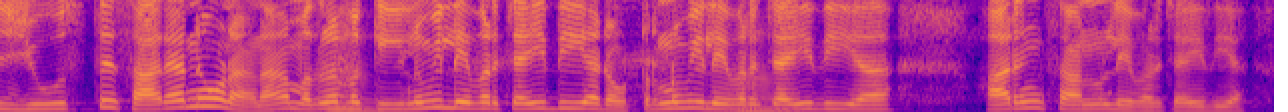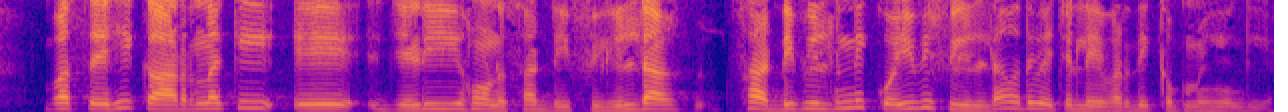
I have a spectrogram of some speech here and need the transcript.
ਯੂਜ਼ ਤੇ ਸਾਰਿਆਂ ਨੇ ਹੋਣਾ ਨਾ। ਮਤਲਬ ਵਕੀਲ ਨੂੰ ਵੀ ਲੇਬਰ ਚਾਹੀਦੀ ਆ ਡਾਕਟਰ ਨੂੰ ਵੀ ਲੇਬਰ ਚਾਹੀਦੀ ਆ ਹਰ ਇਨਸਾਨ ਨੂੰ ਲੇਬਰ ਚਾਹੀਦੀ ਆ। ਬਸ ਇਹੀ ਕਾਰਨ ਆ ਕਿ ਇਹ ਜਿਹੜੀ ਹੁਣ ਸਾਡੀ ਫੀਲਡ ਆ ਸਾਡੀ ਫੀਲਡ ਨਹੀਂ ਕੋਈ ਵੀ ਫੀਲਡ ਆ ਉਹਦੇ ਵਿੱਚ ਲੇਬਰ ਦੀ ਕਮੀ ਹੈਗੀ ਆ।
